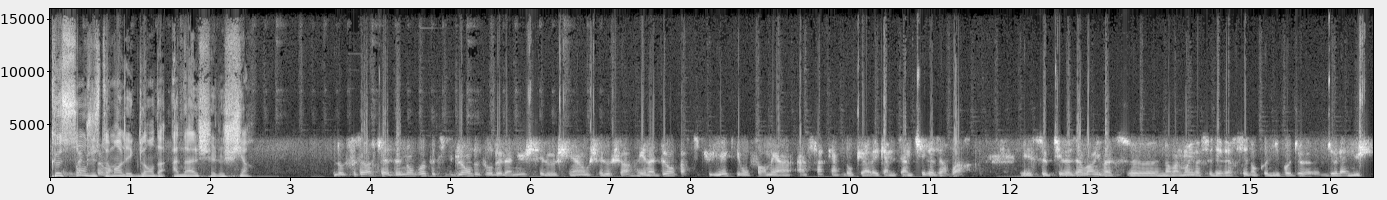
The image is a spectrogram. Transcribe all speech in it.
que sont justement les glandes anales chez le chien? Savoir qu'il y a de nombreuses petites glandes autour de l'anus chez le chien ou chez le chat. Il y en a deux en particulier qui vont former un, sac, hein, donc avec un, petit réservoir. Et ce petit réservoir, il va se, normalement, il va se déverser donc au niveau de, de l'anus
